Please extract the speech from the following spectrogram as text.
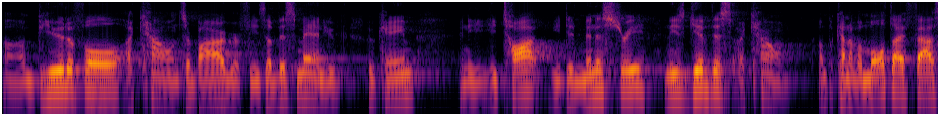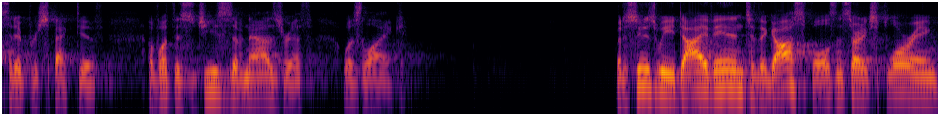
um, beautiful accounts or biographies of this man who, who came and he, he taught, he did ministry, and these give this account, a, kind of a multifaceted perspective of what this Jesus of Nazareth was like. But as soon as we dive into the Gospels and start exploring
